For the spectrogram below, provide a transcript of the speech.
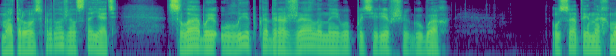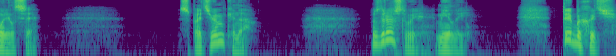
Матрос продолжал стоять. Слабая улыбка дрожала на его посеревших губах. Усатый нахмурился. «С Потемкина? Здравствуй, милый. Ты бы хоть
